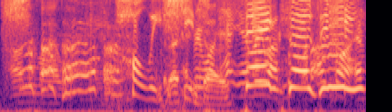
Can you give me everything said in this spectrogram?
Holy shit! Hey, Thanks, Ozzy.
